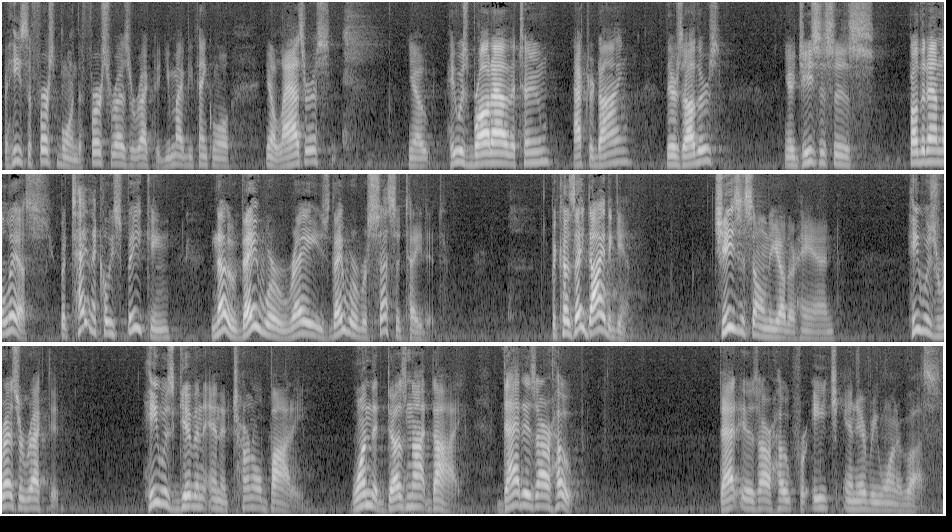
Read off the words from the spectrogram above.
but He's the firstborn, the first resurrected. You might be thinking, well, you know, Lazarus, you know, he was brought out of the tomb after dying. There's others. You know, Jesus is further down the list. But technically speaking, no, they were raised, they were resuscitated because they died again. Jesus, on the other hand, he was resurrected. He was given an eternal body, one that does not die. That is our hope. That is our hope for each and every one of us.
